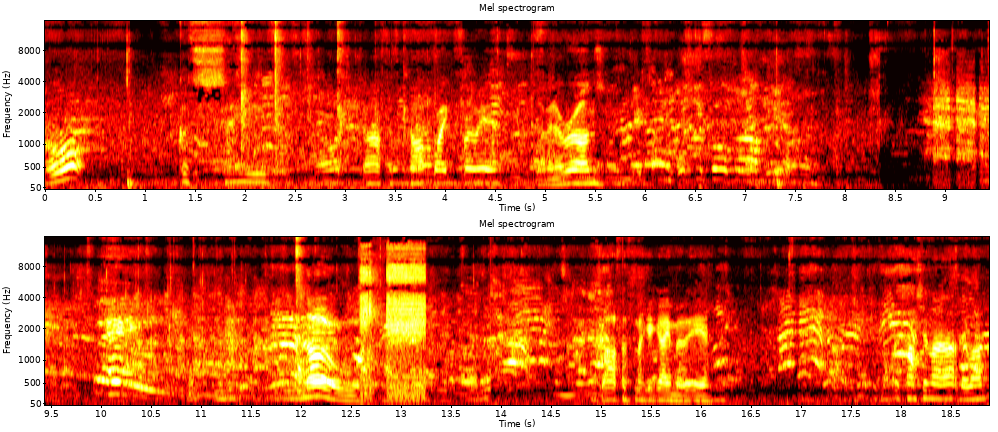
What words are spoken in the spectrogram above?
Oh, good save. Garforth can't break through here. Having a run. No. Garforth make a game of it here. Not passing like that, they won't.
